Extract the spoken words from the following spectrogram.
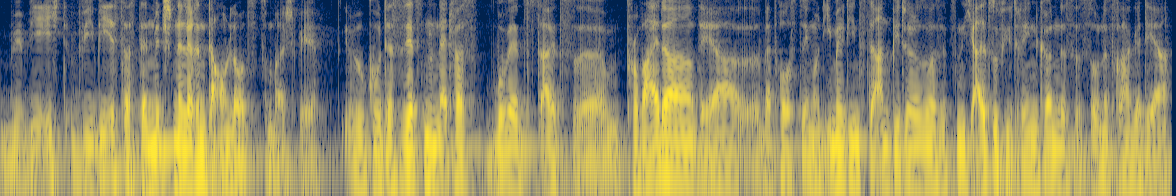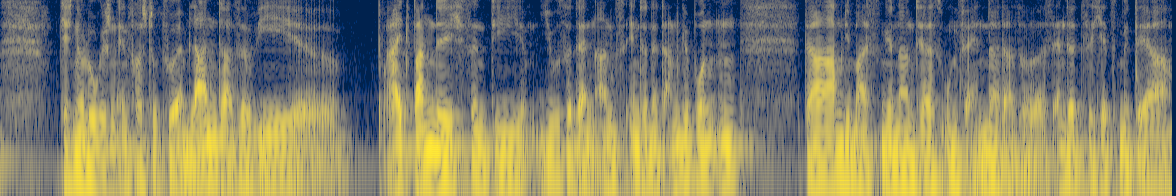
wie, wie, ich, wie, wie ist das denn mit schnelleren Downloads zum Beispiel? Gut, das ist jetzt nun etwas, wo wir jetzt als äh, Provider, der Webhosting und E-Mail-Dienste anbietet oder sowas, jetzt nicht allzu viel drehen können. Das ist so eine Frage der technologischen Infrastruktur im Land, also wie äh, breitbandig sind die User denn ans Internet angebunden. Da haben die meisten genannt, er ist unverändert. Also es ändert sich jetzt mit der,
